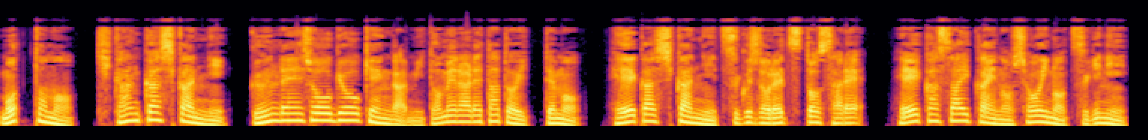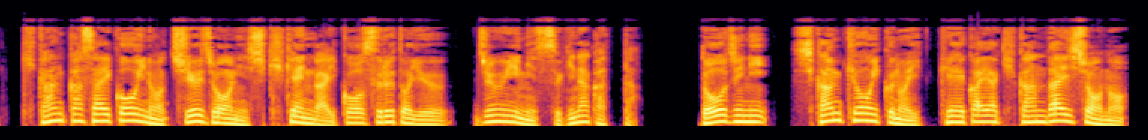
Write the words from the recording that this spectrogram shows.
もっとも、機関化士官に軍令商業権が認められたと言っても、陛下士官に次ぐ序列とされ、陛下再会の将位の次に、機関化最高位の中将に指揮権が移行するという順位に過ぎなかった。同時に、士官教育の一系化や機関大将の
